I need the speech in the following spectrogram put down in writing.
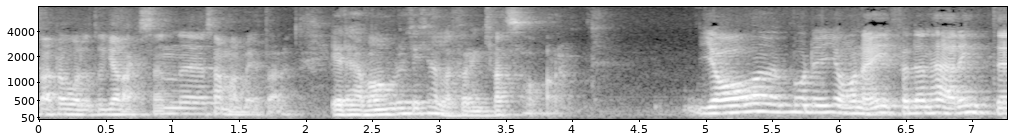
svarta hålet och galaxen samarbetar. Är det här vad man brukar kalla för en kvasar? Ja, både ja och nej. För den här är inte,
